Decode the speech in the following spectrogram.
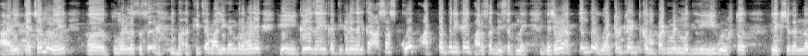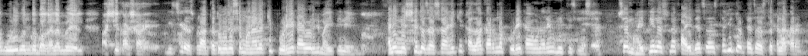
आणि त्याच्यामुळे तू म्हणलं तसं बाकीच्या मालिकांप्रमाणे हे इकडे जाईल का तिकडे जाईल का असा स्कोप आत्ता तरी काही फारसा दिसत नाही. त्याच्यामुळे अत्यंत वॉटर ट्रेट कंपार्टमेंट मधली ही गोष्ट प्रेक्षकांना गोळीबंद बघायला मिळेल अशी एक आशा आहे. निश्चितच पण आता तुम्ही जसं म्हणाला की पुढे काय होईल हे माहिती नाही. आणि निश्चितच असं आहे की कलाकारांना पुढे काय होणार हे माहितीच नसतं. सो माहिती नसणं फायद्याचं असतं की तोट्याचं असतं कलाकारांना?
